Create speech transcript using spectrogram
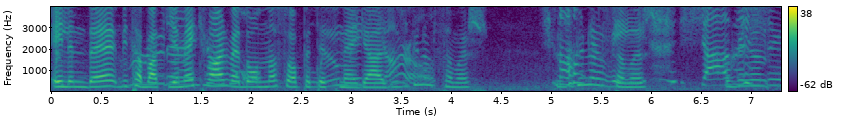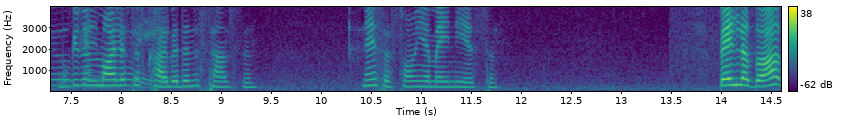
elinde bir tabak yemek var ve Don'la sohbet etmeye geldi. Üzgünüm Summer. Üzgünüm Summer. Bugünün, bugünün maalesef kaybedeni sensin. Neyse son yemeğini yesin. Bella da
